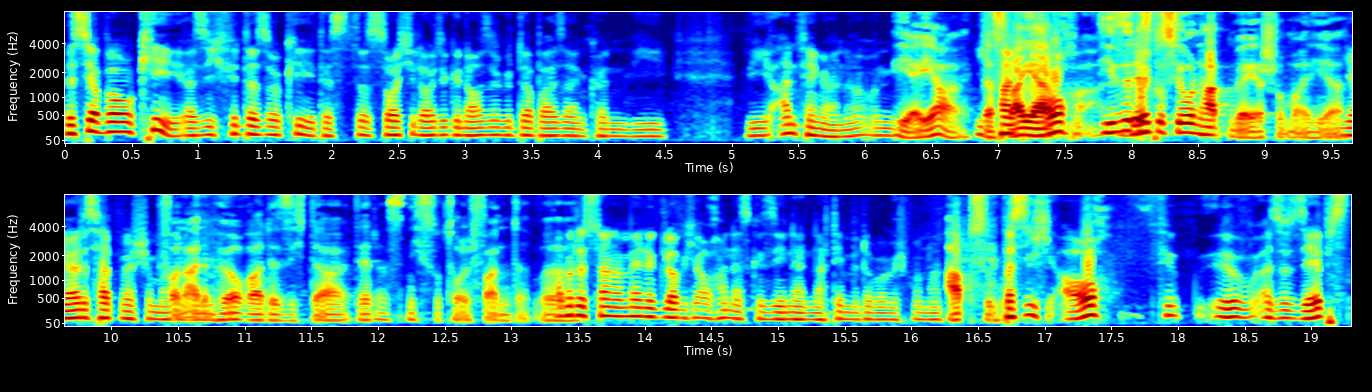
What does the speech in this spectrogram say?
Das ist ja aber okay. Also ich finde das okay, dass, dass solche Leute genauso gut dabei sein können wie, wie Anfänger. Ne? Und Ja, ja, das war ja, auch, diese selbst- Diskussion hatten wir ja schon mal hier. ja, das hatten wir schon mal. Von einem Hörer, der sich da, der das nicht so toll fand. Aber, aber das dann am Ende, glaube ich, auch anders gesehen hat, nachdem wir darüber gesprochen haben. absolut. Was ich auch, für, äh, also selbst,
